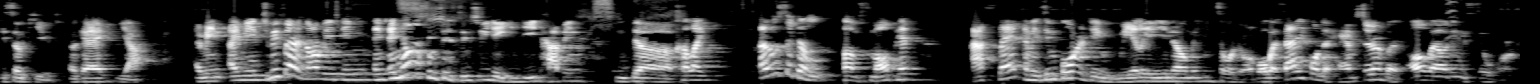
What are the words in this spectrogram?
It's so cute. Okay, yeah. I mean, I mean, to be fair, not really think, and, and not to be they indeed having the kind of like I would say the um small pet aspect. I mean, Sim4 they really you know make it so adorable, but sadly for the hamster, but all it still works.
